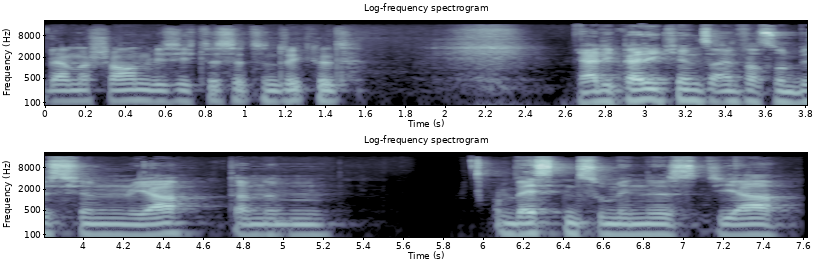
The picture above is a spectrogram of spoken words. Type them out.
werden wir schauen, wie sich das jetzt entwickelt. Ja, die Pelicans einfach so ein bisschen, ja, dann im, im Westen zumindest, ja,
